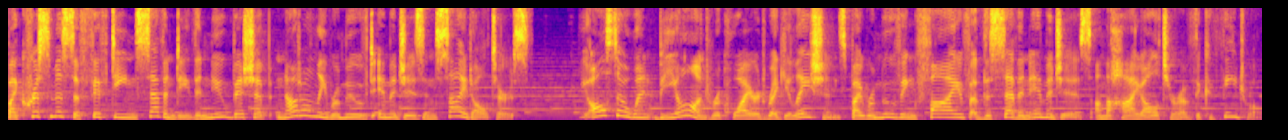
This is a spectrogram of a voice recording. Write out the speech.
By Christmas of 1570, the new bishop not only removed images and side altars, he also went beyond required regulations by removing five of the seven images on the high altar of the cathedral.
